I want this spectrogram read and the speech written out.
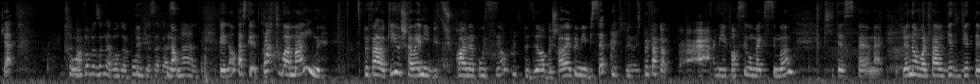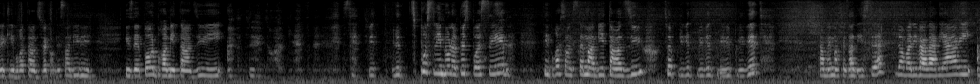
4, Tu n'as pas besoin d'avoir de poids pour que ça fasse Non. mal. Mais non, parce que par toi-même, tu peux faire, OK, je travaille mes biceps, je prends la position, puis tu peux dire, Ah, ben, je travaille un peu mes biceps, puis tu peux, tu peux faire comme, ah, les forcer au maximum, puis t'as super mal. Puis là, nous, on va le faire vite, vite avec les bras tendus. Fait qu'on descend les, les épaules, bras bien tendus, et 1, 2, 3, 4, 7, 8. Le, pousses les murs le plus possible. Tes bras sont extrêmement bien tendus. Ça, plus vite, plus vite, plus vite, plus vite. Quand même en faisant des cercles. Là, on va aller vers l'arrière, et 1,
